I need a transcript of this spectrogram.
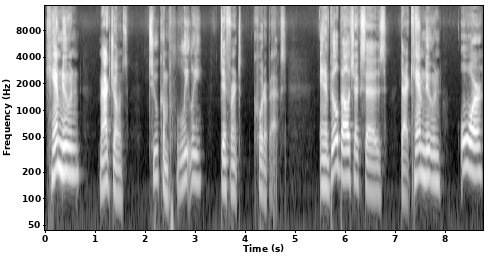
Cam Newton, Mac Jones, two completely different quarterbacks. And if Bill Belichick says that Cam Newton or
